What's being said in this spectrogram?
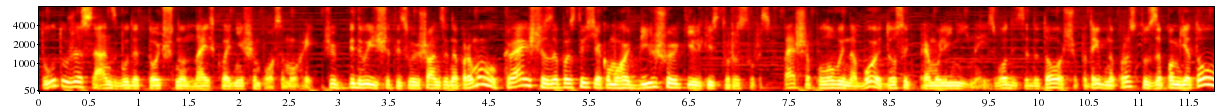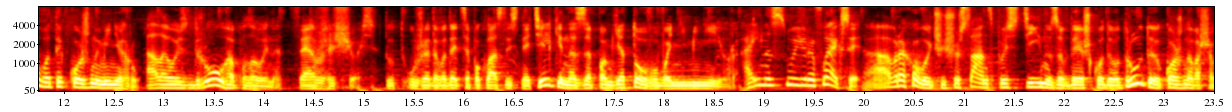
тут уже Санс буде точно найскладнішим босом у грі. Щоб підвищити свої шанси на перемогу, краще запастись якомога більшою кількістю ресурсів. Перша половина бою досить прямолінійна і зводиться до того, що потрібно просто запам'ятовувати кожну міні-гру. Але ось друга половина це вже щось. Тут уже доведеться покластись не тільки на запам'ятовуванні міні-ігор, а й на свої рефлекси. А враховуючи, що Санс постійно завдає шкоди отрутою, кожна ваша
